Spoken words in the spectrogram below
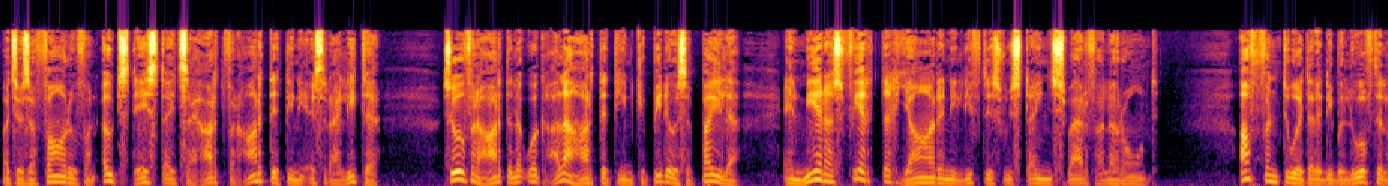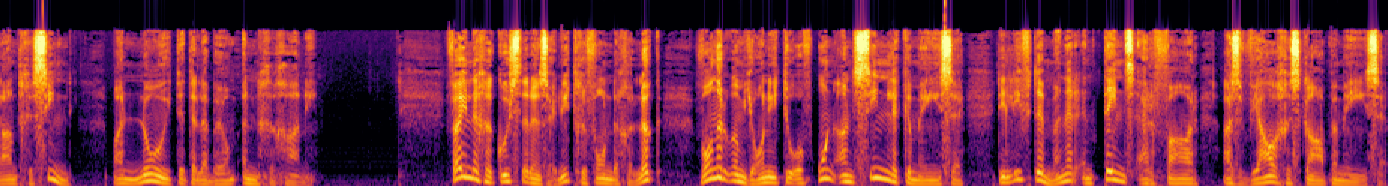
wat soos 'n farao van ouds destyds sy hart verhard het teen die Israeliete. So verhard hulle ook hulle harte teen Cupido se pile en meer as 40 jaar in die liefdeswoestyn swerf hulle rond. Af en toe het hulle die beloofde land gesien, maar nooit het hulle by hom ingegaan nie. Veilige koester in sy nuutgevonde geluk, wonder oom Jonnie toe of onaansienlike mense die liefde minder intens ervaar as welgeskape mense.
